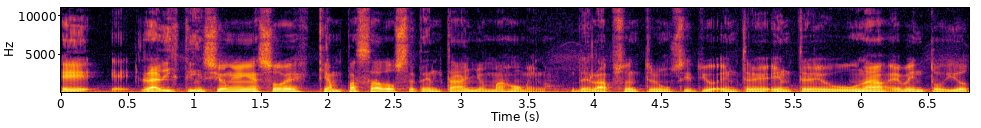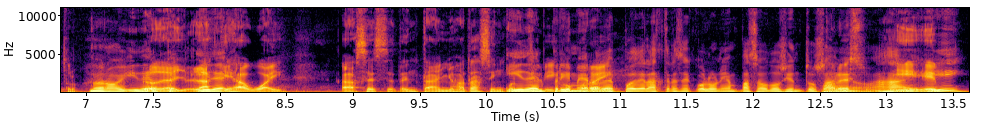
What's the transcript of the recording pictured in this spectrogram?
Eh, eh, la distinción en eso es que han pasado 70 años más o menos de lapso entre un sitio, entre, entre un evento y otro. No, no, y de, la que Hawái hace 70 años atrás, 50 y del primero después de las 13 colonias han pasado 200 años. Ajá, y, y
